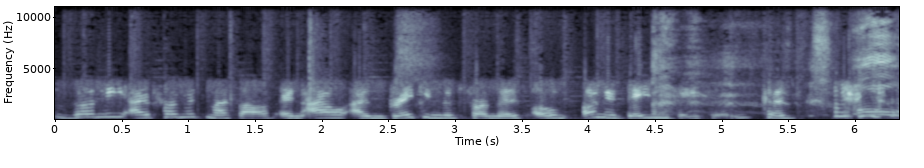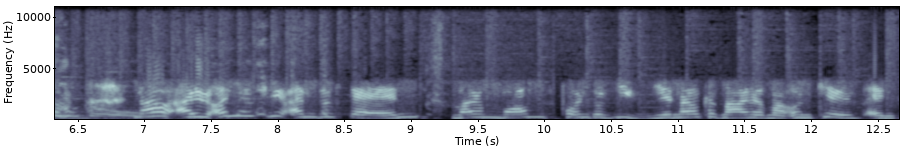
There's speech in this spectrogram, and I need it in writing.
Zonny, I promised myself, and I'm breaking this promise on, on a daily basis because Oh, no. now I honestly understand my mom's point of view. You know, because now I have my own kids, and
